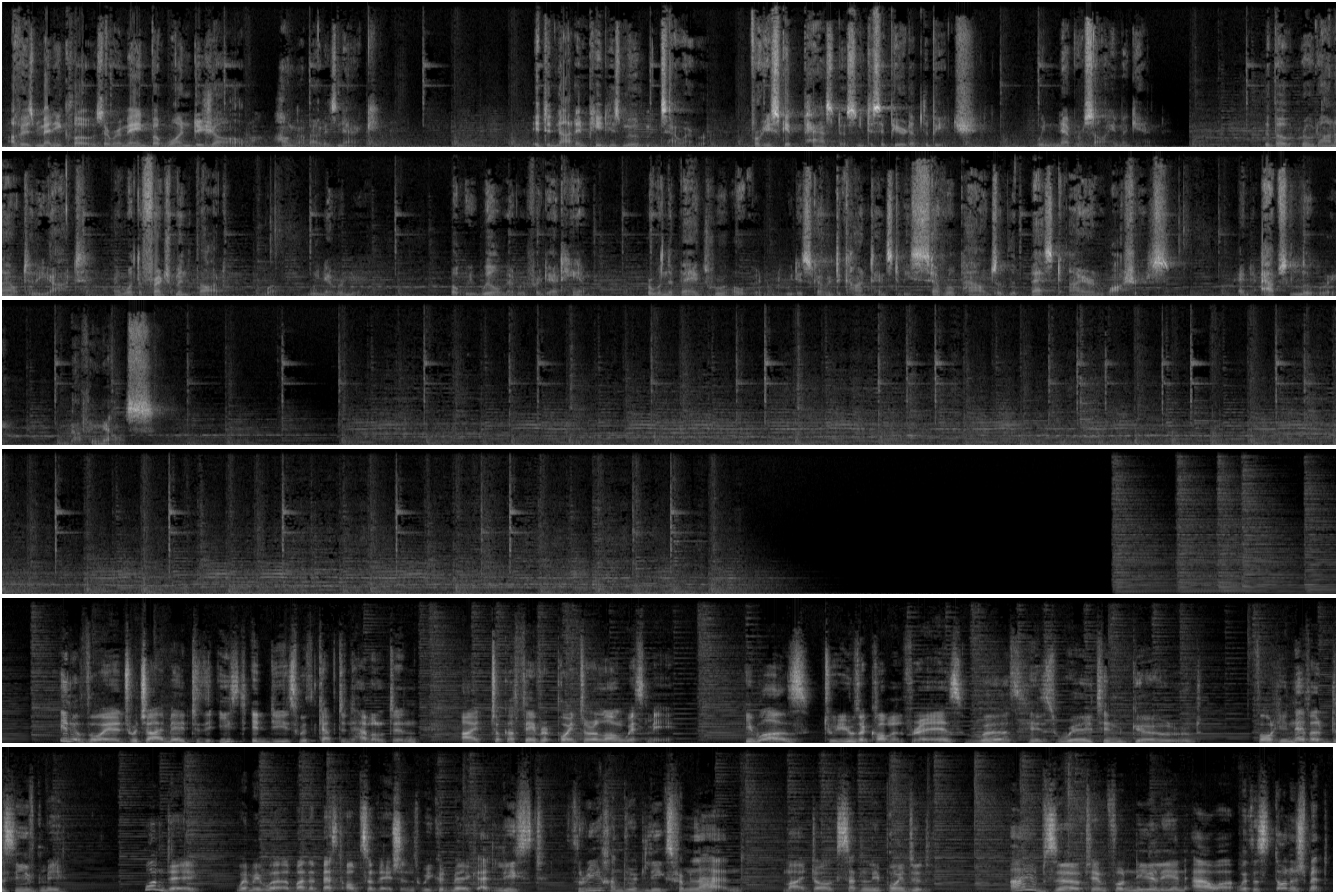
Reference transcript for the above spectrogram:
Of his many clothes, there remained but one djal hung about his neck. It did not impede his movements, however, for he skipped past us and disappeared up the beach. We never saw him again. The boat rowed on out to the yacht, and what the Frenchman thought, well, we never knew. But we will never forget him, for when the bags were opened, we discovered the contents to be several pounds of the best iron washers, and absolutely nothing else. A voyage which I made to the East Indies with Captain Hamilton, I took a favorite pointer along with me. He was, to use a common phrase, worth his weight in gold, for he never deceived me. One day, when we were, by the best observations we could make, at least 300 leagues from land, my dog suddenly pointed. I observed him for nearly an hour with astonishment,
